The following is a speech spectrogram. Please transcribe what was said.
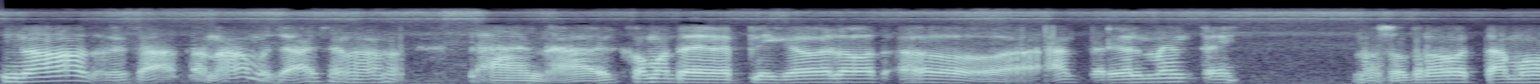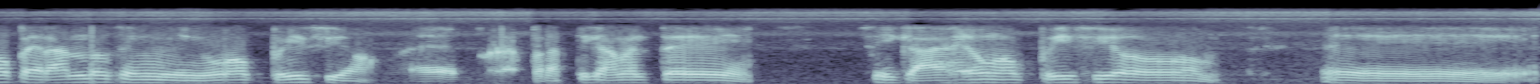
No, no exacto, no, muchachos, no. Como te expliqué anteriormente, nosotros estamos operando sin ningún auspicio. Eh, prácticamente, si cae un auspicio, eh,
